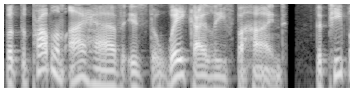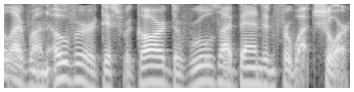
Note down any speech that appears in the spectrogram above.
But the problem I have is the wake I leave behind. The people I run over or disregard, the rules I bend, and for what? Sure,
